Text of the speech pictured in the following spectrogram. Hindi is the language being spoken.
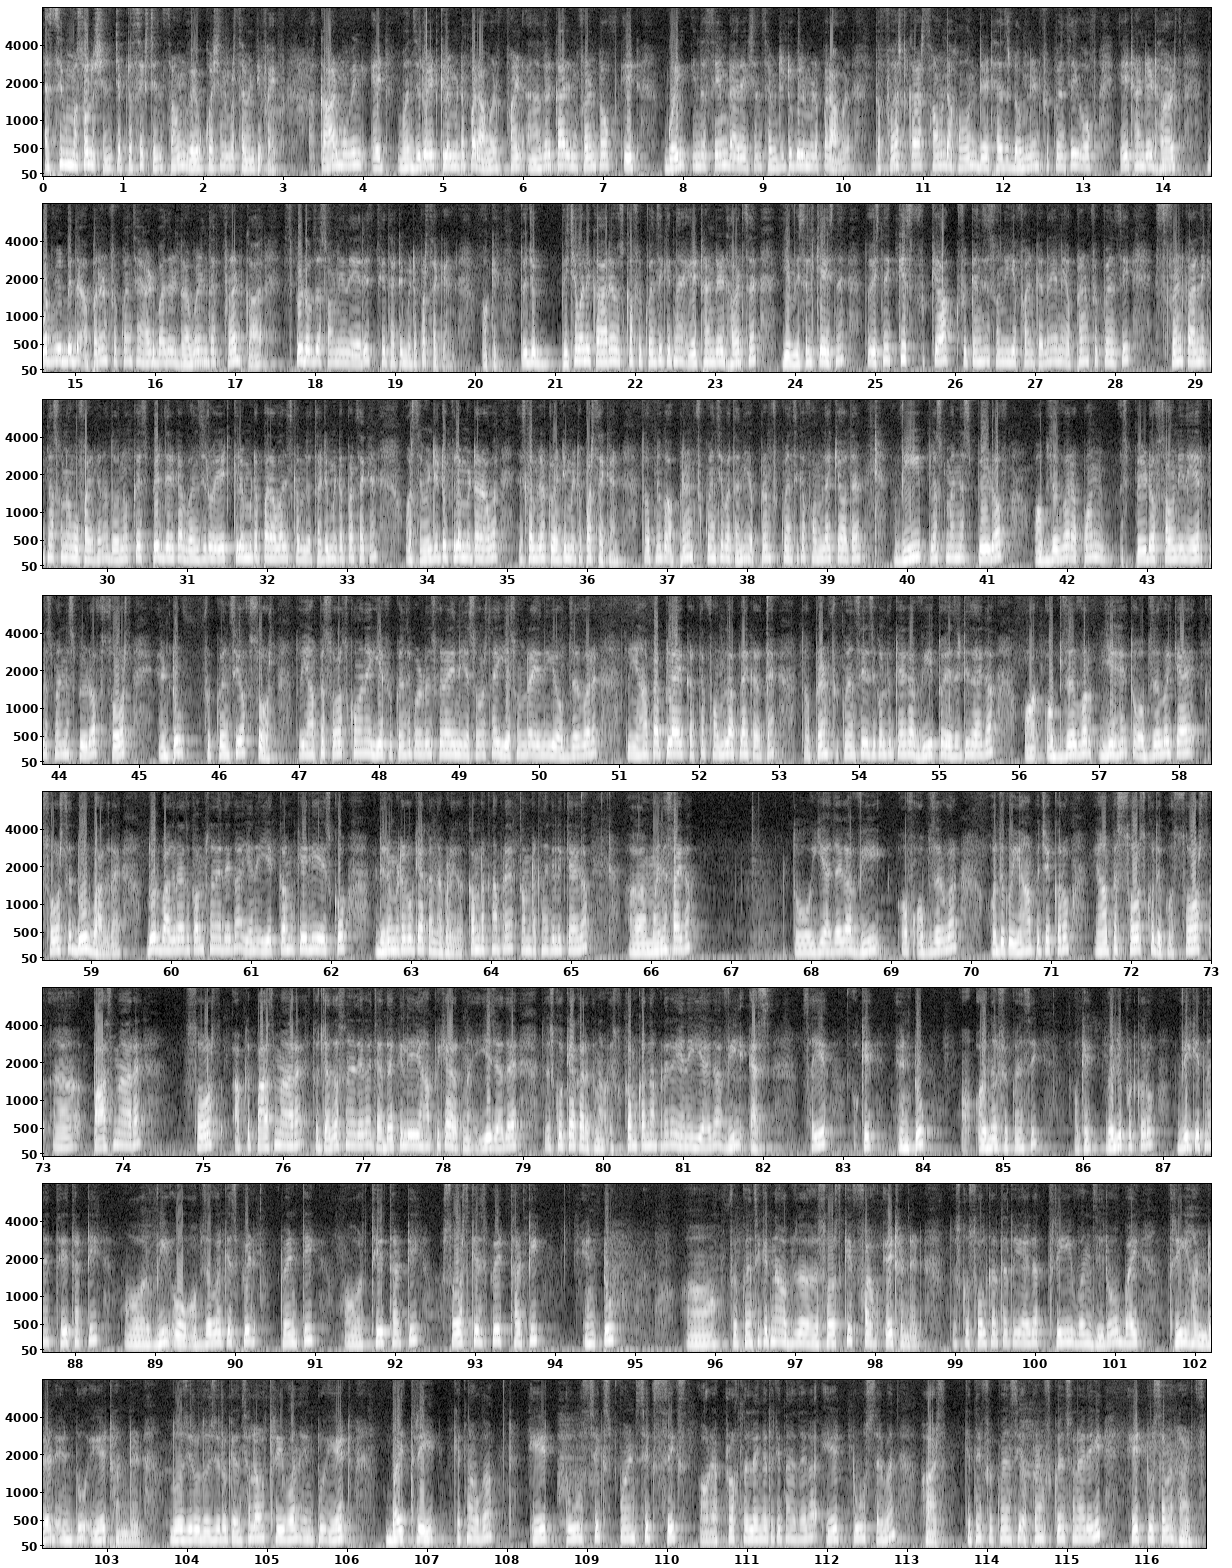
SCV solution, chapter 16, sound wave, question number 75. A car moving at 108 km per hour find another car in front of it going in the same direction 72 km per hour. The first car sound a horn that has a dominant frequency of 800 Hz. What will be the apparent frequency heard by the driver in the front? Speed of the sound in the air is 330 metre per second okay तो जो पीछे वाली कार है, उसका फ्रिक्वेंसी कितना है 800 हर्ट्स है ये विसल किया इसने तो इसने किस, क्या फ्रिक्वेंसी सुनी ये फाइंड करना यानी अपरेंट फ्रिक्वेंसी फ्रंट कार ने कितना सुना वो फाइंड करना दोनों का स्पीड दे रखा है 108 किलोमीटर पर आवर इसका मतलब 30 मीटर पर सेकंड और 72 किलोमीटर आवर इसका मतलब 20 मीटर पर सेकंड तो अपने को अपरेंट फ्रिक्वेंसी बतानी है अपरेंट फ्रिक्वेंसी का फॉर्मूला क्या होता है? V plus minus speed of observer upon speed of sound in air plus minus speed of source into frequency of source तो यहाँ पे सोर्स कौन है? ये फ्रिक्वेंसी प्रोड्यूस कर रहा है, ये सोर्स है, ये सुन रहा है, यानी ये ऑब्जर्वर है। तो यहाँ पे अप्लाई करते हैं फॉर्मूला अप्लाई करते हैं। तो apparent frequency is equal to क्या आएगा? वी तो एज इट इज़ आएगा। और ऑब्जर्वर ये है तो ऑब्जर्वर क्या है? सोर्स से दूर भाग रहा है। दूर भाग रहा है तो कम सुनाई देगा, यानी ये कम के लिए इसको डिनोमीटर को क्या करना पड़ेगा? कम रखना पड़ेगा। कम रखने के लिए क्या आएगा? माइनस आएगा। तो ये आ जाएगा वी ऑफ़ ऑब्जर्वर और देखो यहाँ पे चेक करो, यहाँ पे सोर्स को देखो सोर्स पास में आ रहा है सोर्स आपके पास में आ रहा है तो ज़्यादा सुनाई देगा, ज़्यादा के लिए यहाँ पे क्या रखना है, ये ज़्यादा है तो इसको क्या कर रखना है, इसको कम करना पड़ेगा, यानी ये आएगा वी एस सही है okay into original frequency okay value put करो वी कितना है थ्री थर्टी और वी ओ ऑब्जर्वर की स्पीड ट्वेंटी और थ्री थर्टी सोर्स की स्पीड थर्टी इंटू फ्रिक्वेंसी कितना सोर्स की? एट हंड्रेड तो इसको सोल्व करते हैं तो ये आएगा three one zero by three hundred into eight hundred दो ज़ीरो दो ज़ीरो कैंसिल और three one into eight by three कितना होगा? Eight two six point six six और अप्रोक्स ले लेंगे तो कितना आ जाएगा? एट टू सेवन हर्ट्स कितनी फ्रिक्वेंसी अपरेंट फ्रिक्वेंसी सुनाई देगी? Eight two seven hertz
